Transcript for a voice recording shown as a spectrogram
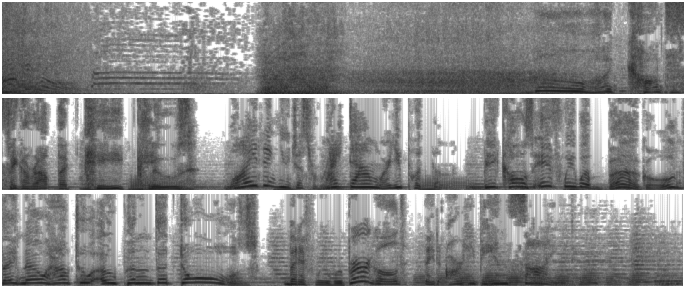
Rock and roll! Oh, I can't figure out the key clues. Why didn't you just write down where you put them? Because if we were burgled, they'd know how to open the doors. But if we were burgled, they'd already be inside.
